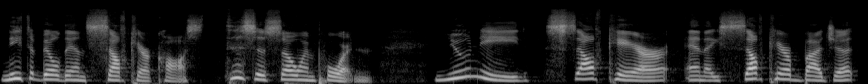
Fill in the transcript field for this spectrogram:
need to build in self-care costs. This is so important you need self care and a self care budget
